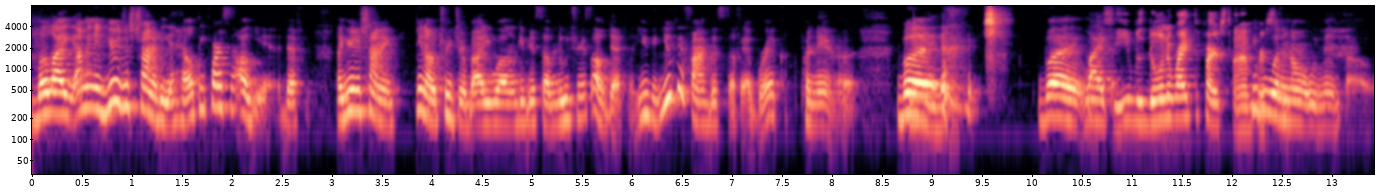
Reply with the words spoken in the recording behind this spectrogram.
But like, I mean, if you're just trying to be a healthy person, oh yeah, definitely. Like you're just trying to, you know, treat your body well and give yourself nutrients. Oh, definitely. You can you can find good stuff at Bread Panera, but mm-hmm. but like See, you was doing it right the first time. people Kristen. wouldn't know what we meant though.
